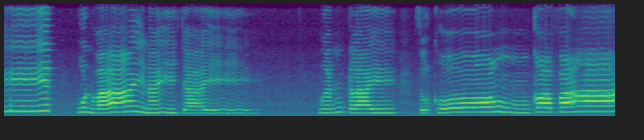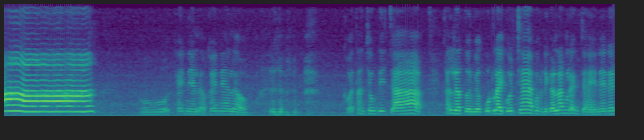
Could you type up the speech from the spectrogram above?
คิด วุ่นวายในใจ เหมือนไกลสุดโค้งขอบฟ้า แค่เนี้ยแล้วแค่แล้ว ขอให้ท่านโชคดีจ้าถ้าเรือตัวก็กดไลค์กดแชร์เพื่อเป็นกำลังแรงใจในเด้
